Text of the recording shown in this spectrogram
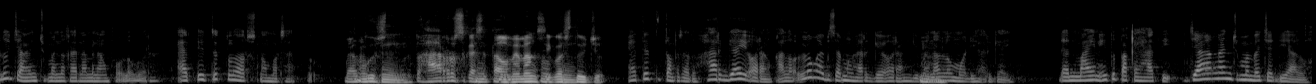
Lu jangan cuma karena menang follower. Attitude lu harus nomor satu. Bagus Oke. tuh. Itu harus kasih tahu memang sih gue setuju. Attitude nomor satu. Hargai orang. Kalau lu nggak bisa menghargai orang, gimana lu mau dihargai? Dan main itu pakai hati. Jangan cuma baca dialog.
